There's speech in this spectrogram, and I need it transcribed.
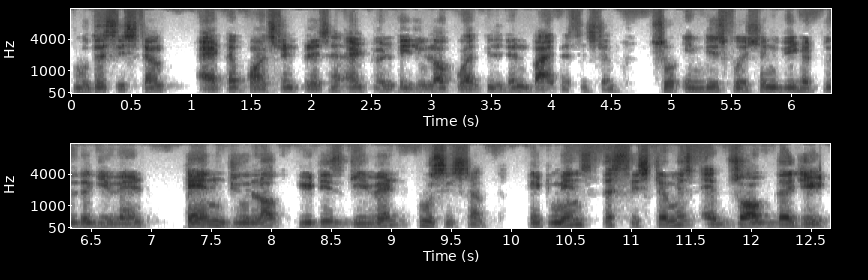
to the system at a constant pressure and 20 joule of work is done by the system. So in this question we have to the given 10 joule of heat is given to system. It means the system is absorb the heat.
